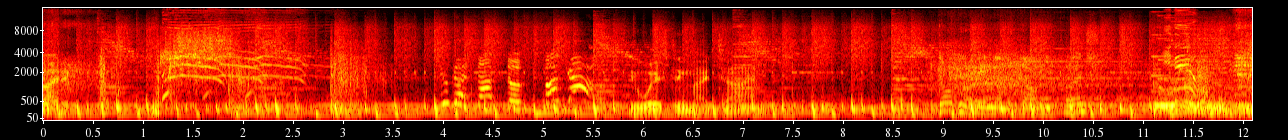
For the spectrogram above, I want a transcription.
Friday. You got knocked the fuck out! You're wasting my time. Don't be waiting on the doggy punch. Yeah!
